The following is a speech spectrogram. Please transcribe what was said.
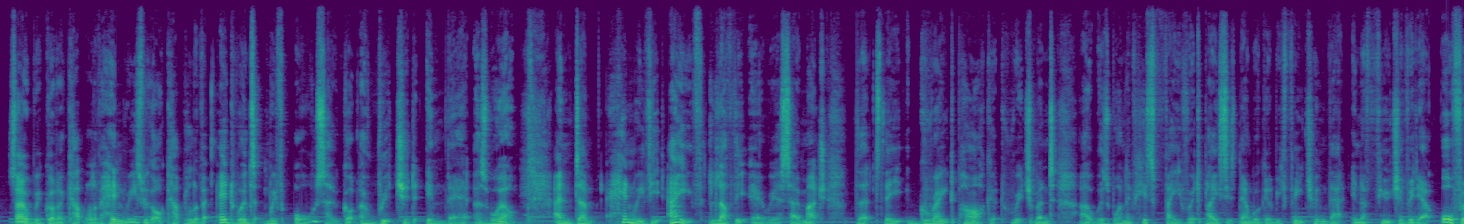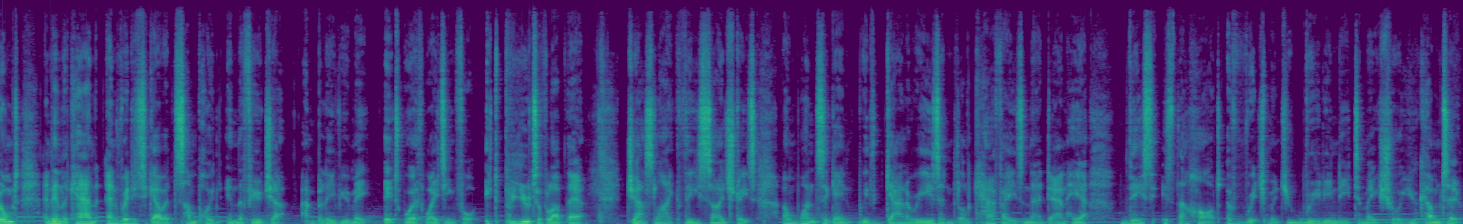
So we've got a couple of Henrys, we've got a couple of Edwards, and we've also got a Richard in there as well. And um, Henry VIII loved the area so much that the Great Park at Richmond uh, was one of his favourite places. Now we're going to be featuring that in a future video, all filmed and in the can and ready to go at some point in the future. And believe you me, it's worth waiting for. It's beautiful up there, just like these side streets. And once again, with galleries and little cafes and that down here, this is the heart of Richmond you really need to make sure you come to.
